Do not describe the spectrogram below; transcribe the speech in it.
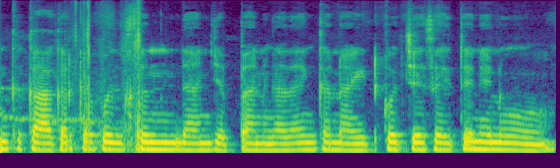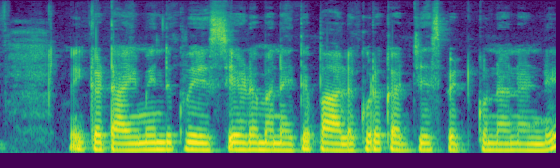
ఇంకా కాకరకాయ పులుస్తుంది అని చెప్పాను కదా ఇంకా నైట్కి వచ్చేసి అయితే నేను ఇక టైం ఎందుకు వేస్ట్ చేయడం అని అయితే పాలకూర కట్ చేసి పెట్టుకున్నానండి.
